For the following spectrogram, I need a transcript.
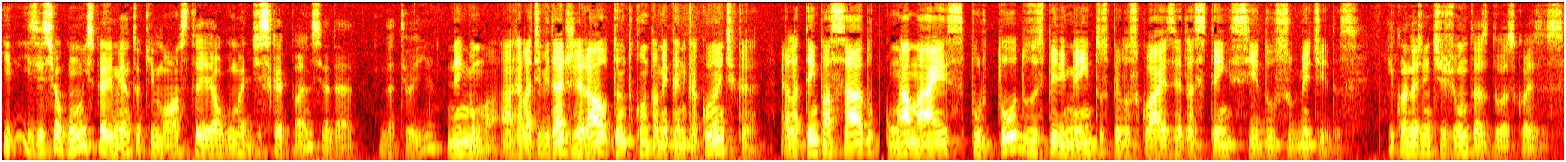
E existe algum experimento que mostre alguma discrepância da, da teoria? Nenhuma. A relatividade geral, tanto quanto a mecânica quântica, ela tem passado com A mais por todos os experimentos pelos quais elas têm sido submetidas. E quando a gente junta as duas coisas?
